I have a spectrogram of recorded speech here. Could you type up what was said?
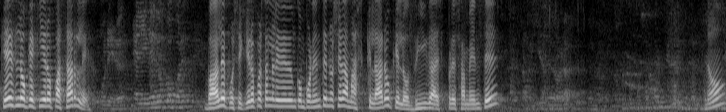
¿Qué es lo que quiero pasarle? Vale, pues si quiero pasarle la idea de un componente, ¿no será más claro que lo diga expresamente? ¿No?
